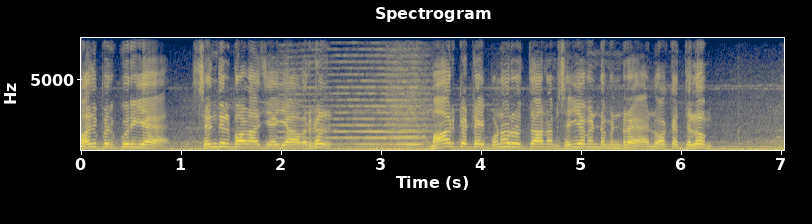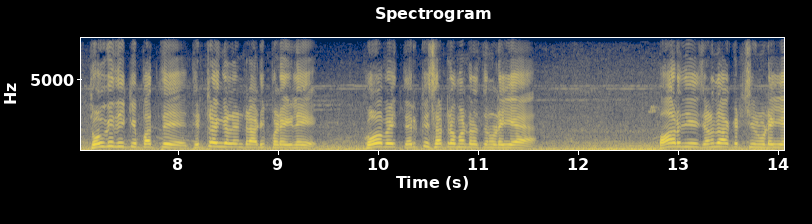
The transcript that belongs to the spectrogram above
மதிப்பிற்குரிய செந்தில் பாலாஜி ஐயா அவர்கள் மார்க்கெட்டை புனருத்தாரணம் செய்ய வேண்டும் என்ற நோக்கத்திலும் தொகுதிக்கு பத்து திட்டங்கள் என்ற அடிப்படையிலே கோவை தெற்கு சட்டமன்றத்தினுடைய பாரதிய ஜனதா கட்சியினுடைய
